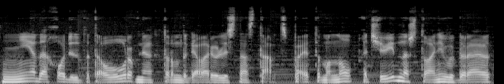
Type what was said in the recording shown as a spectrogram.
не доходит до того уровня, о котором договаривались на старте. Поэтому, ну, очевидно, что они выбирают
